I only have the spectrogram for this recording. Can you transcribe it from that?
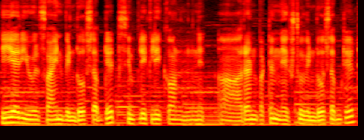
Here you will find windows update. Simply click on uh, run button next to windows update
